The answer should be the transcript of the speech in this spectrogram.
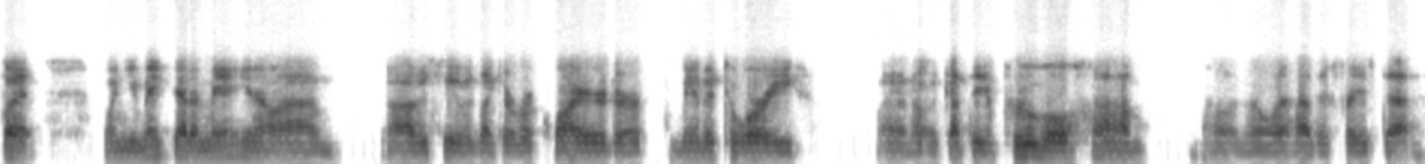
But when you make that a man, you know, um, obviously it was like a required or mandatory. I don't know. It got the approval. Um, I don't know how they phrased that.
